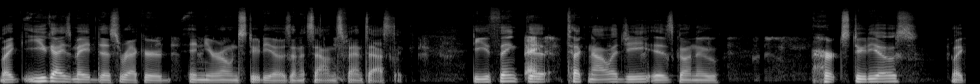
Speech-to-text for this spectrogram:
like you guys made this record in your own studios, and it sounds fantastic. Do you think that technology is going to hurt studios, like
